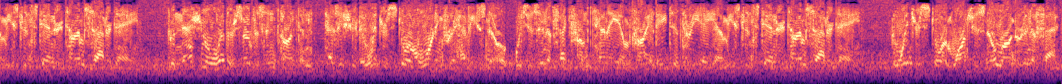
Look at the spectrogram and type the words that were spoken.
3 a.m. Eastern Standard Time Saturday. The National Weather Service in Taunton has issued a winter storm warning for heavy snow, which is in effect from 10 a.m. Friday to 3 a.m. Eastern Standard Time Saturday. The winter storm watch is no longer in effect.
